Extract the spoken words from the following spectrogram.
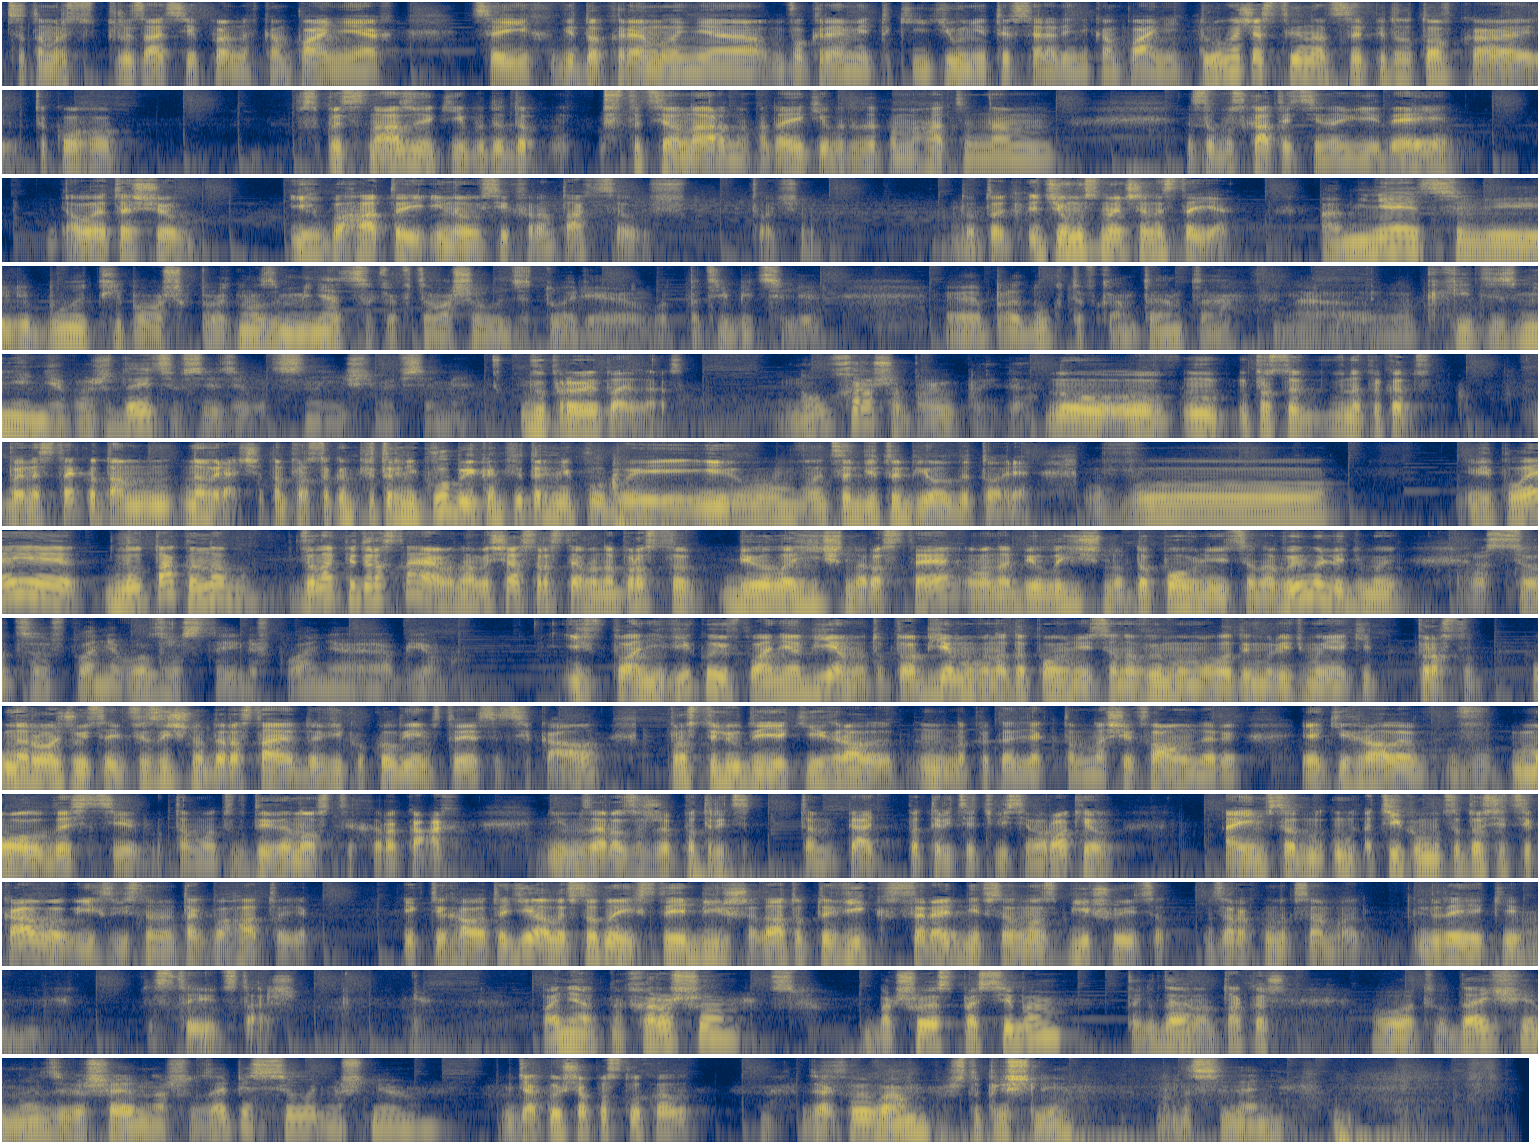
Це там реструктуризації в певних компаніях, це їх відокремлення в окремі такі юніти всередині компаній. Друга частина це підготовка такого спецназу, який буде до стаціонарного, да, який буде допомагати нам запускати ці нові ідеї. Але те, що їх багато і на усіх фронтах, це уж точно. Тобто чомусь менше не стає. А меняется ли или будет ли, по вашим прогнозам, меняться как-то ваша аудитория, вот потребители э, продуктов, контента? Какие-то изменения вы ожидаете в связи вот с нынешними всеми? Вы про реплай зараз. Ну, хорошо, привыкли, да. Ну, ну, просто, наприклад, в Енестеку там навряд чи там просто комп'ютерні клуби і комп'ютерні клуби, і, і це B2B аудиторія. В Віплеї, ну так, вона вона підростає, вона весь час росте, вона просто біологічно росте, вона біологічно доповнюється новими людьми. Росте це в плані возрасту і в плані об'єму? І в плані віку, і в плані об'єму. Тобто об'єму вона доповнюється новими молодими людьми, які просто народжуються і фізично доростають до віку, коли їм стається цікаво. Просто люди, які грали, ну, наприклад, як там наші фаундери, які грали в молодості, там от в 90-х роках, їм зараз вже по 35 по 38 років. А їм все одно, ті, кому це досить цікаво, їх, звісно, не так багато, як як ті грали тоді, але все одно їх стає більше. Да? Тобто вік середній все одно збільшується за рахунок саме людей, які стають старше. Понятно, хорошо. Большое спасибо. Тогда Вам також. Вот, удачи. Мы завершаем нашу запись сегодняшнюю. Дякую, що послухали. Дякую вам, что пришли. До свидания.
